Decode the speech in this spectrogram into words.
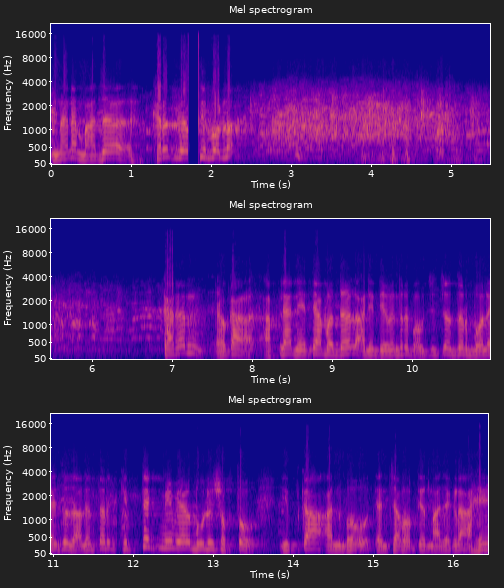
नाही ना माझं खरंच व्यवस्थित बोललो. कारण हो का आपल्या नेत्याबद्दल आणि देवेंद्र भाऊजीचं जर बोलायचं झालं तर कित्येक मी वेळ बोलू शकतो. इतका अनुभव त्यांच्या बाबतीत माझ्याकडे आहे.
